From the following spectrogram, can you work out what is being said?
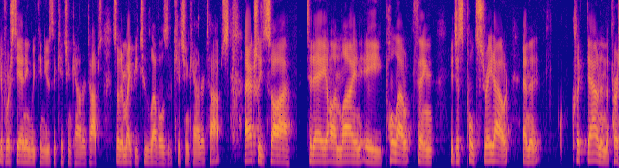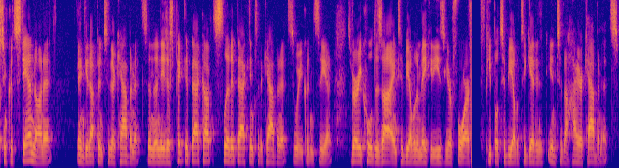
If we're standing, we can use the kitchen countertops. So there might be two levels of kitchen countertops. I actually saw today online a pull-out thing. It just pulled straight out and then it clicked down and the person could stand on it and get up into their cabinets. And then they just picked it back up, slid it back into the cabinets where you couldn't see it. It's a very cool design to be able to make it easier for people to be able to get into the higher cabinets.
